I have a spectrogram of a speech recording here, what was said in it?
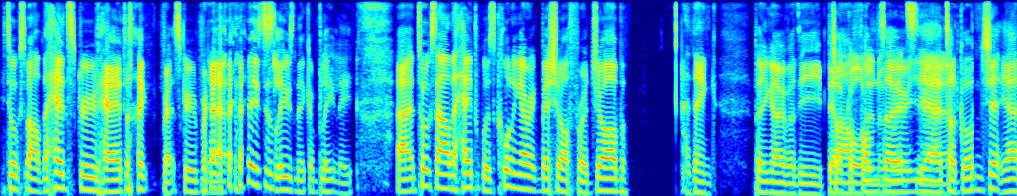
He talks about the head screwed head, like Brett screwed Brett. he's just losing it completely. Uh, and talks how the head was calling Eric Bischoff for a job. I think putting over the Bill Todd Alfonso, bits, yeah, yeah. Todd Gordon shit, yeah.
